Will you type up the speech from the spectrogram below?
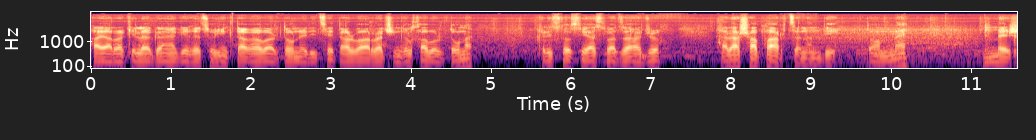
հայ առաքելական եկեղեցու 5 տաղավար տոներից է տարվա առաջին գլխավոր տոնը Քրիստոսի Աստվածահաճո հրաշափառ ծննդի տոնն է մեր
